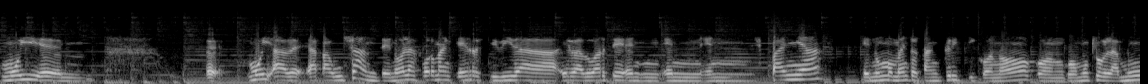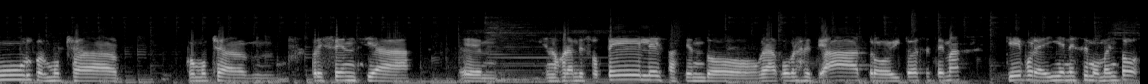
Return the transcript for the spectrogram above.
muy, eh, muy apabullante, ¿no? La forma en que es recibida Eva Duarte en, en España en un momento tan crítico, ¿no? Con, mucho glamour, con mucha, con mucha mm, presencia em, en los grandes hoteles, haciendo obras de teatro y todo ese tema, que por ahí en ese momento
